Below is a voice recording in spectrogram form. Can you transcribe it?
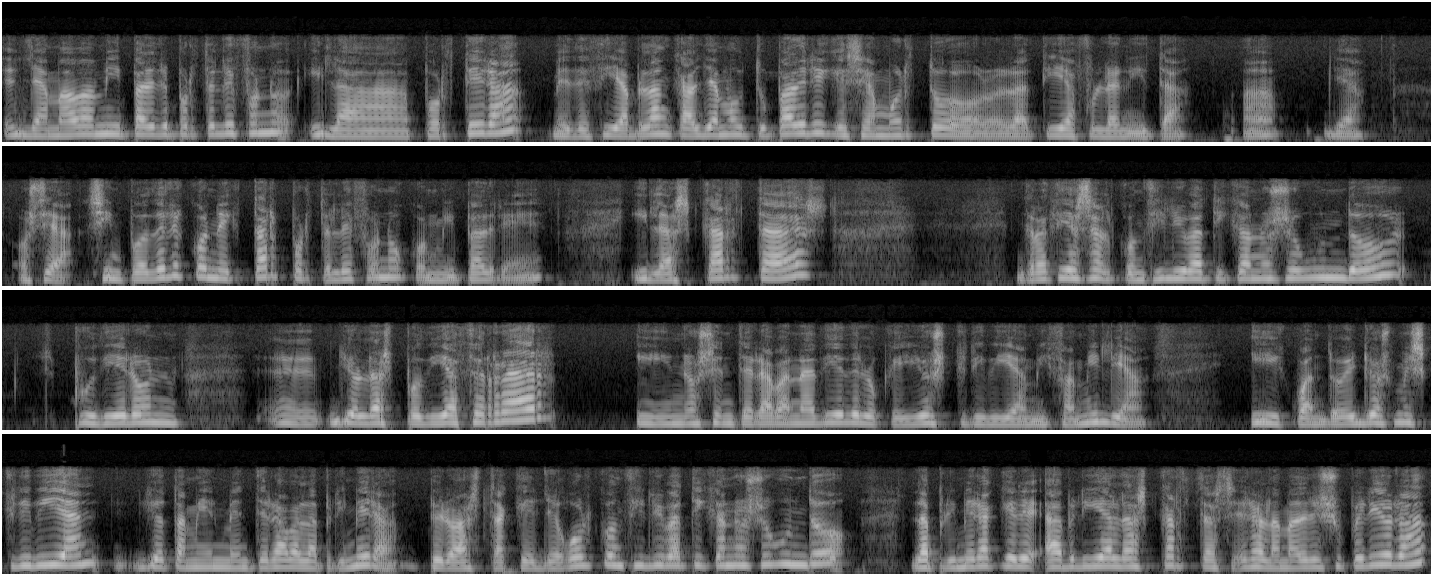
llamaba a mi padre por teléfono y la portera me decía, Blanca, llama a tu padre que se ha muerto la tía fulanita. Ah, ya. O sea, sin poder conectar por teléfono con mi padre. ¿eh? Y las cartas gracias al Concilio Vaticano II pudieron, eh, yo las podía cerrar y no se enteraba nadie de lo que yo escribía a mi familia. y cuando ellos me escribían, yo también me enteraba la primera, pero hasta que llegó el Concilio Vaticano II, la primera que abría las cartas era la Madre Superiora,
